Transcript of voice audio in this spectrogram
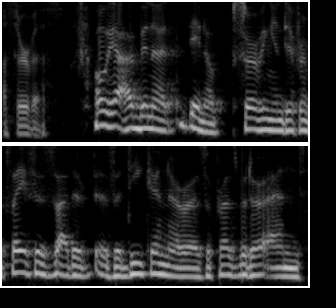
a service. Oh yeah, I've been at you know serving in different places, either as a deacon or as a presbyter, and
